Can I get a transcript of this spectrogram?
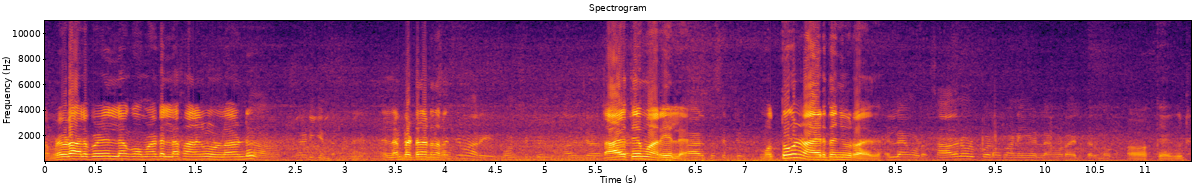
നമ്മളിവിടെ ആലപ്പുഴ എല്ലാം കോമൺ ആയിട്ട് എല്ലാ സാധനങ്ങളും ഉള്ളതുകൊണ്ട് എല്ലാം പെട്ടെന്ന് അതിന്റെ താഴത്തെ മാറിയല്ലേ? മൊത്തം കൂടെ ആയിരത്തി അഞ്ഞൂറ് ആയത് ഓക്കെ ഗുഡ്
